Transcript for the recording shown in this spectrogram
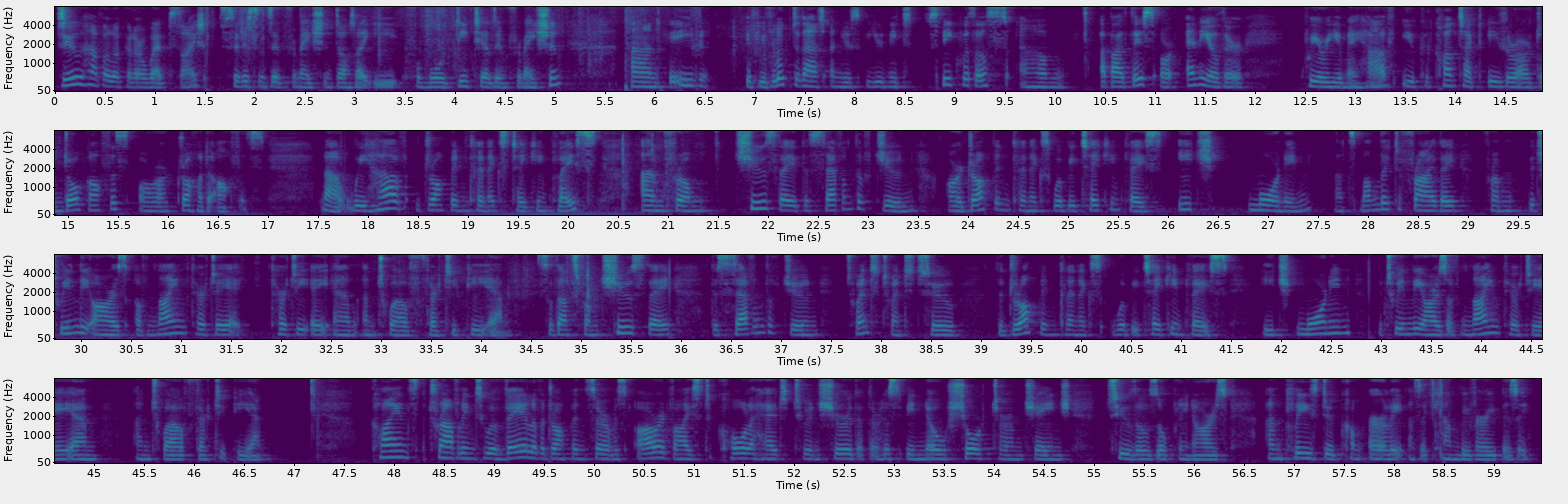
Do have a look at our website, citizensinformation.ie, for more detailed information. And even if you've looked at that and you, you need to speak with us um, about this or any other query you may have, you could contact either our Dundalk office or our Drogheda office. Now, we have drop in clinics taking place, and from Tuesday, the 7th of June, our drop in clinics will be taking place each morning, that's Monday to Friday, from between the hours of 9.30 a.m. and 12.30 p.m. So that's from Tuesday, the 7th of June 2022. The drop in clinics will be taking place each morning between the hours of 9.30 a.m. and 12.30 p.m. Clients travelling to avail of a drop in service are advised to call ahead to ensure that there has to be no short term change to those opening hours. And please do come early as it can be very busy.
